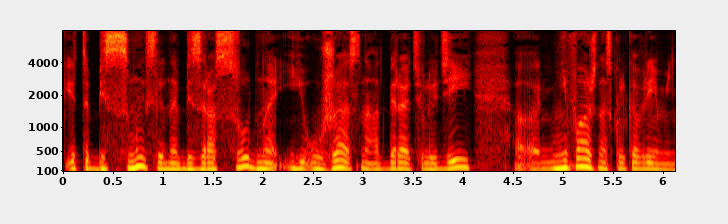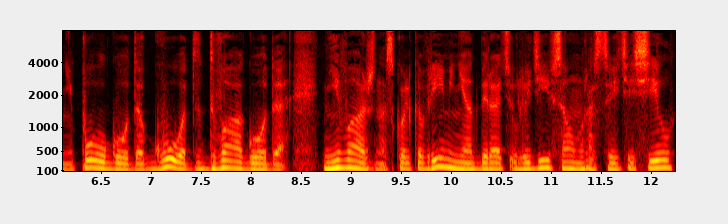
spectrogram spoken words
это бессмысленно, безрассудно и ужасно отбирать у людей, а, неважно сколько времени, полгода, год, два года, неважно сколько времени отбирать у людей в самом расцвете сил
